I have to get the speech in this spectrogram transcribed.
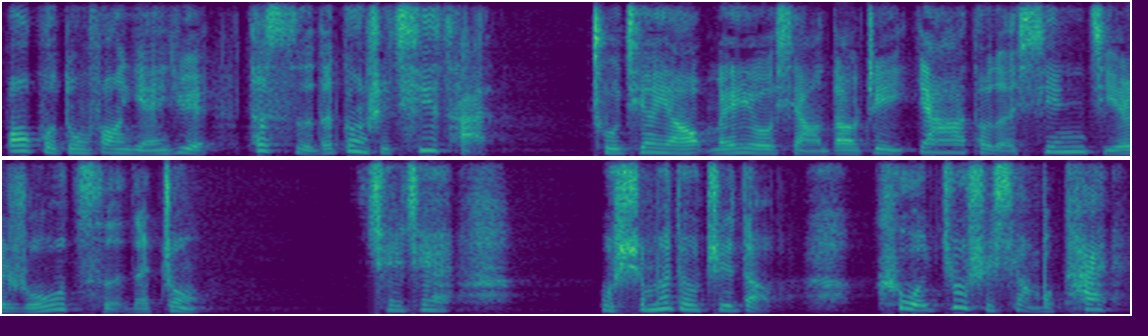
包括东方颜月，他死的更是凄惨。楚清瑶没有想到这丫头的心结如此的重。姐姐，我什么都知道，可我就是想不开。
